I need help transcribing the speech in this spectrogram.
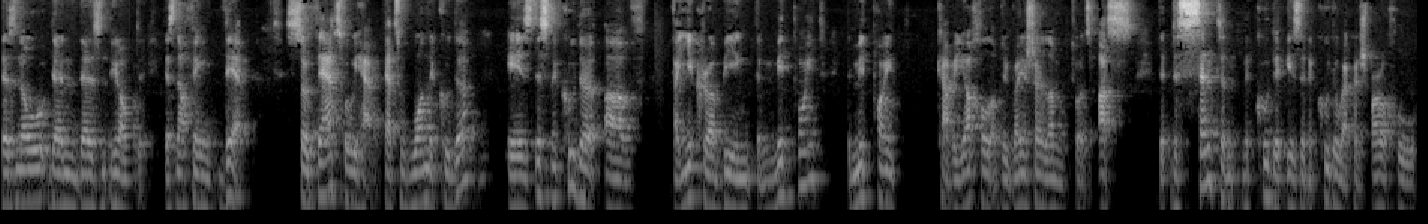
there's no, then there's, you know, there's nothing there. So that's what we have. That's one Nakuda, is this Nakuda of Vayikra being the midpoint, the midpoint Kaviyachol of the Rebbeinu Shalom towards us. The, the center Nakuda is the Nakuda where Kadosh Baruch Hu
